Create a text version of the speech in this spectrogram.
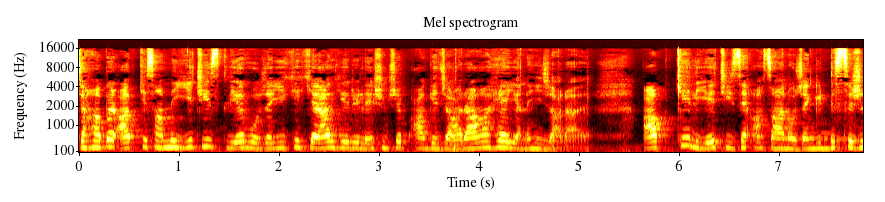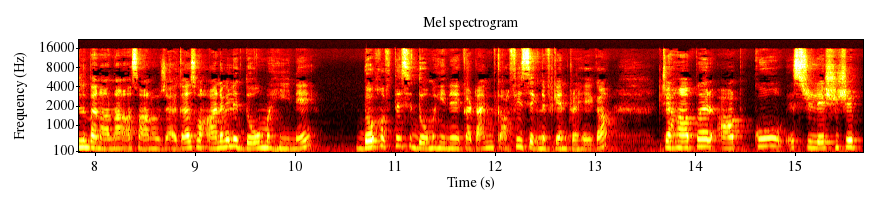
जहाँ पर आपके सामने ये चीज़ क्लियर हो जाएगी कि क्या ये रिलेशनशिप आगे जा रहा है या नहीं जा रहा है। आपके लिए चीज़ें आसान हो जाएँगी डिसीज़न बनाना आसान हो जाएगा। सो आने वाले दो महीने, दो हफ़्ते से दो महीने का टाइम काफ़ी सिग्निफिकेंट रहेगा, जहाँ पर आपको इस रिलेशनशिप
